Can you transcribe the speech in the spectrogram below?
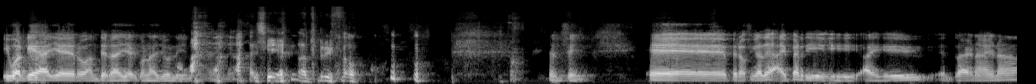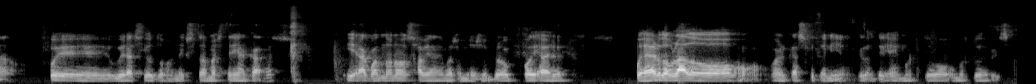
Igual que ayer o antes de ayer con la Jolie. sí, aterrizó. en fin. Eh, pero fíjate, ahí perdí, ahí entrar en AENA fue, hubiera sido todo un éxito. Además tenía cash y era cuando no sabía de más o menos, pero podía haber, podía haber doblado con el caso que tenía, que lo tenía y muerto, muerto de risa.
